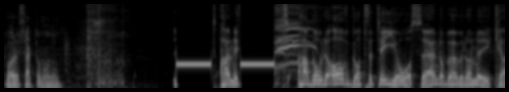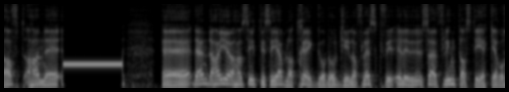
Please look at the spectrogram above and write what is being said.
Vad har du sagt om honom? Han är f- Han borde avgått för tio år sedan. De behöver någon ny kraft. Han är eh, Det enda han gör, han sitter i sin jävla trädgård och grillar fläsk, eller så här flintastekar och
